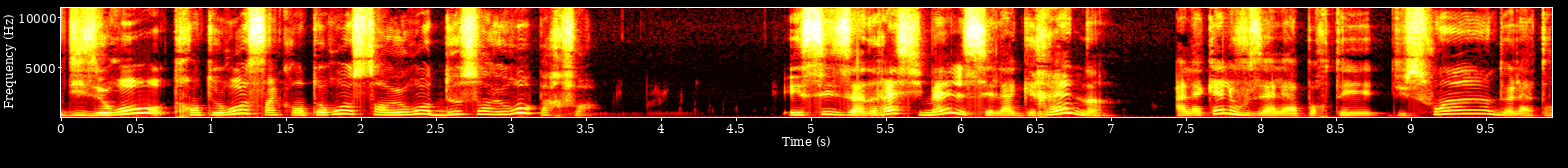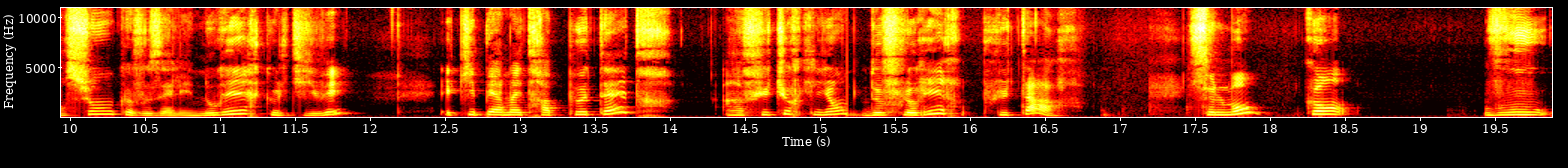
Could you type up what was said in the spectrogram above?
10 euros, 30 euros, 50 euros, 100 euros, 200 euros parfois. Et ces adresses email, c'est la graine à laquelle vous allez apporter du soin, de l'attention, que vous allez nourrir, cultiver, et qui permettra peut-être à un futur client de fleurir plus tard. Seulement, quand vous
